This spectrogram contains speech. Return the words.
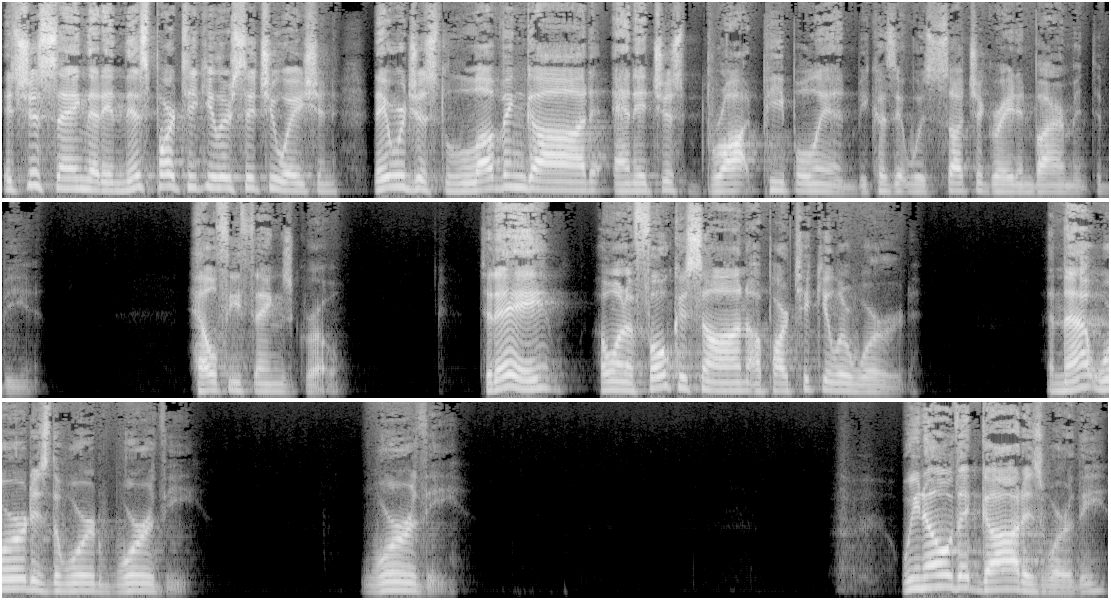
It's just saying that in this particular situation, they were just loving God and it just brought people in because it was such a great environment to be in. Healthy things grow. Today, I want to focus on a particular word, and that word is the word worthy. Worthy. We know that God is worthy.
